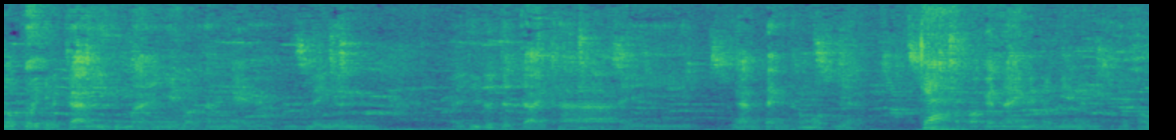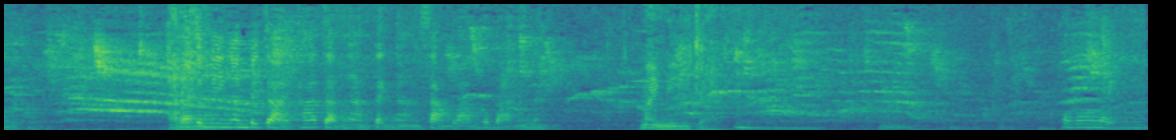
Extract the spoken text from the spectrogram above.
แล้วเกิดเหตุการณ์นี้ขึ้นมาอย่างนี้เราทำ ที่เราจะจ่ายค่าไอ้งานแต่งทั้งหมดเนี่ยจ้าออแกไนเนี่ยเรามีเงินให้เขาไหมครับอะไรเราจะมีนะเงินไปจ่ายค่าจัดงานแต่งงานสามล้านกว่าบาทนี่นะไม่มีจ้าเพราะว่าอะไรนี่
